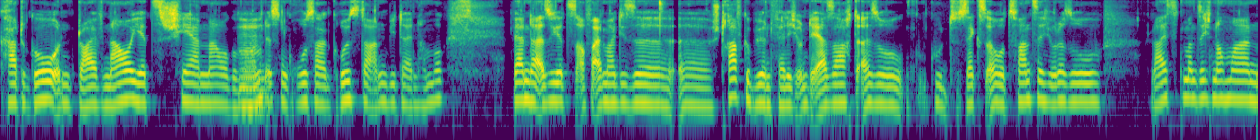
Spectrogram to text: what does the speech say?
Car2Go und Drive Now jetzt Share Now geworden mhm. ist, ein großer, größter Anbieter in Hamburg werden da also jetzt auf einmal diese äh, Strafgebühren fällig. Und er sagt also, gut, 6,20 Euro oder so leistet man sich nochmal 9,20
